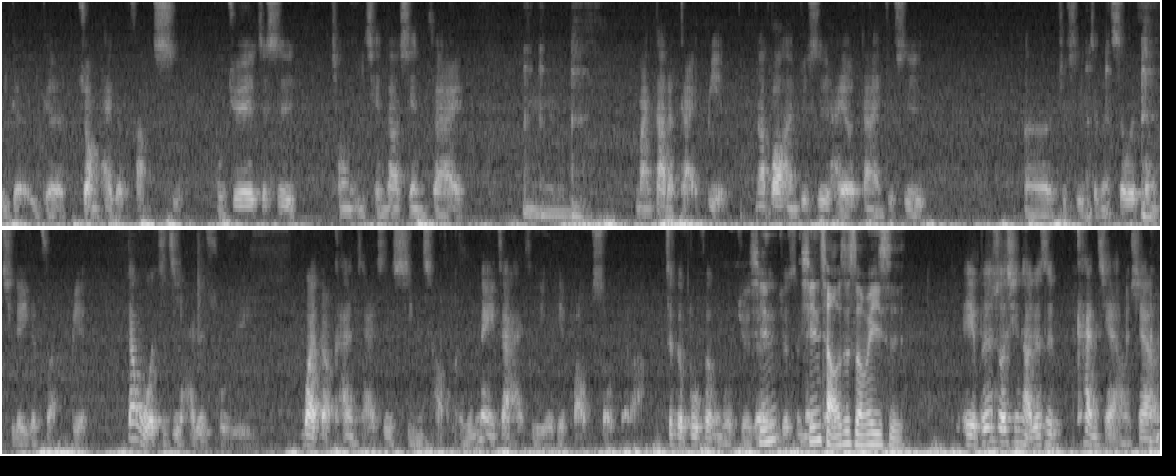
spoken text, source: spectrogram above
一个一个状态的方式。我觉得这是从以前到现在，嗯，蛮大的改变。那包含就是还有当然就是，呃，就是整个社会风气的一个转变。但我自己还是属于外表看起来是新潮，可是内在还是有点保守的啦。这个部分我觉得新新潮是什么意思？也不是说新潮，就是看起来好像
